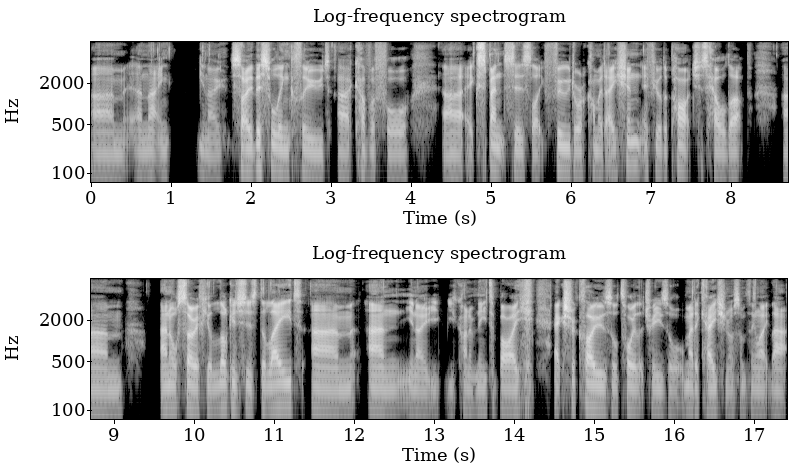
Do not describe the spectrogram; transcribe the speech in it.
um, and that in, you know, so this will include uh, cover for uh, expenses like food or accommodation if your departure is held up. Um, and also if your luggage is delayed um, and you know you, you, kind of need to buy extra clothes or toiletries or medication or something like that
